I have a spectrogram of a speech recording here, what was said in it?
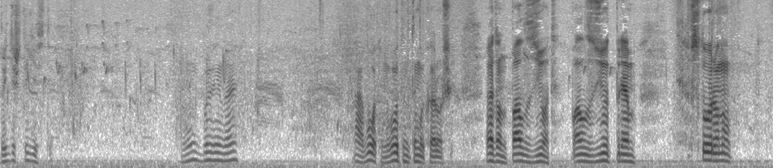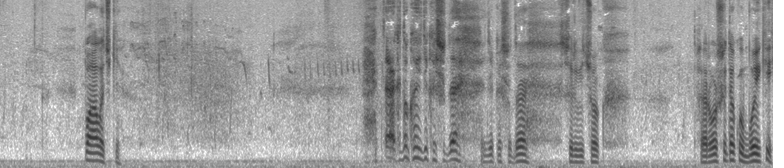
Да где ж ты есть-то? Ну, блин, а. А, вот он, вот он ты мой хороший. Вот он ползет. Ползет прям в сторону палочки. Так, ну-ка иди-ка сюда. Иди-ка сюда, червячок. Хороший такой, бойкий.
